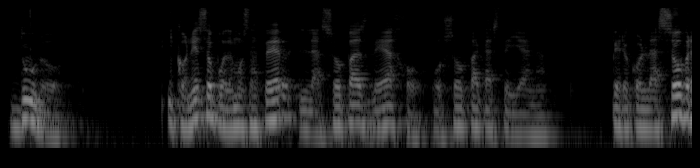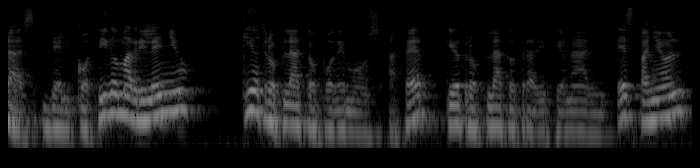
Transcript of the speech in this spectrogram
duro. Y con eso podemos hacer las sopas de ajo o sopa castellana. Pero con las sobras del cocido madrileño, ¿qué otro plato podemos hacer? ¿Qué otro plato tradicional español?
